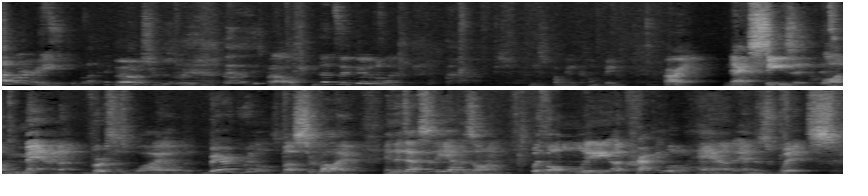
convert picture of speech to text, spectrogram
Sorry. No, she was reading. Oh, That's a good one. he's fucking comfy. Alright, next season on Man vs. Wild, Bear Grylls must survive in the depths of the Amazon with only a crappy little hand and his wits.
